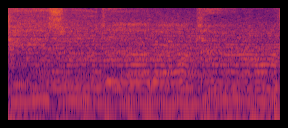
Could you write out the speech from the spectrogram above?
傷だらけの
